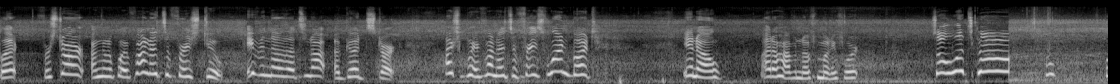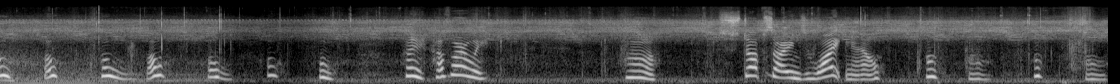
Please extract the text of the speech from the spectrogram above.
but for start, I'm gonna play Five Nights at Freddy's 2, even though that's not a good start. I should play Nights at Freddy's 1, but, you know, I don't have enough money for it. So let's go! Oh, oh, oh, oh, oh, oh, oh, oh. Hey, how far are we? Huh. Stop sign's white now. Oh, oh, oh,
